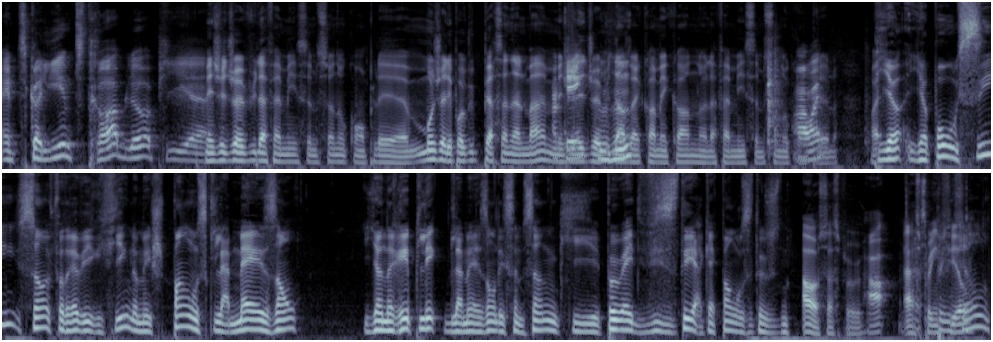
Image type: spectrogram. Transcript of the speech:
un petit collier, une petite robe, là, puis... euh, Mais j'ai déjà vu la famille Simpson au complet. Euh, moi, je l'ai pas vu personnellement, mais l'ai déjà vu Mhm. dans un Comic-Con, la famille Simpson au Ah complet. ouais? là. Puis il n'y a, pas aussi, ça, il faudrait vérifier, là, mais je pense que la maison, il y a une réplique de la maison des Simpsons qui peut être visitée à quelque part aux États-Unis. Ah, ça se peut. Ah, À Springfield?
